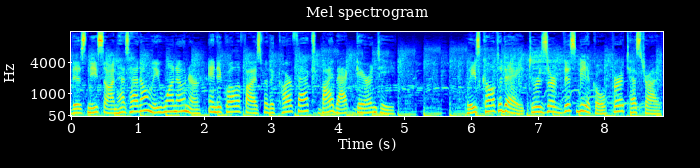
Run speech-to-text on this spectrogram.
This Nissan has had only one owner and it qualifies for the Carfax buyback guarantee. Please call today to reserve this vehicle for a test drive.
